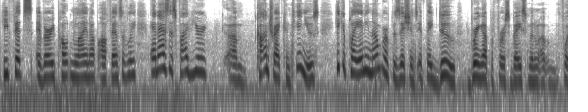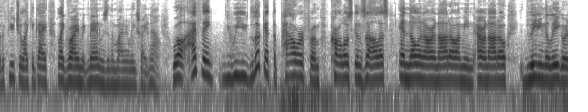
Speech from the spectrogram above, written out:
he fits a very potent lineup offensively. And as this five year um, contract continues, he could play any number of positions if they do bring up a first baseman uh, for the future, like a guy like Ryan McMahon, who's in the minor leagues right now. Well, I think we look at the power from Carlos Gonzalez and Nolan Arenado. I mean, Arenado leading the league or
